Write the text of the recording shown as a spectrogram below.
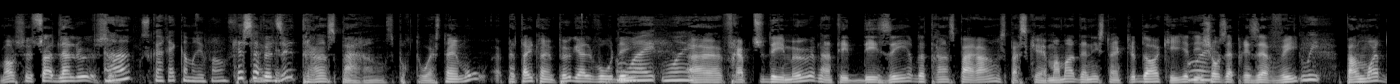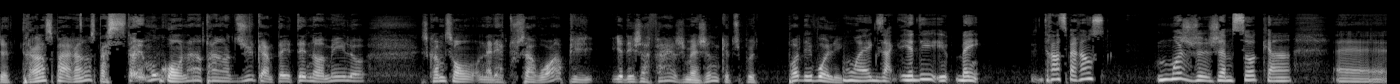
Bon, c'est ça de l'allure, ça. Hein? C'est correct comme réponse. Qu'est-ce que ça veut dire transparence pour toi? C'est un mot euh, peut-être un peu galvaudé. Ouais, ouais. Euh, Frappes-tu des murs dans tes désirs de transparence? Parce qu'à un moment donné, c'est un club de hockey, il y a des choses à préserver. Oui. Parle-moi de transparence, parce que c'est un mot qu'on a entendu quand tu as été nommé. là. C'est comme si on allait tout savoir, puis il y a des affaires, j'imagine, que tu peux pas dévoiler. Ouais, exact. Il y a des ben transparence. Moi, j'aime ça quand euh,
